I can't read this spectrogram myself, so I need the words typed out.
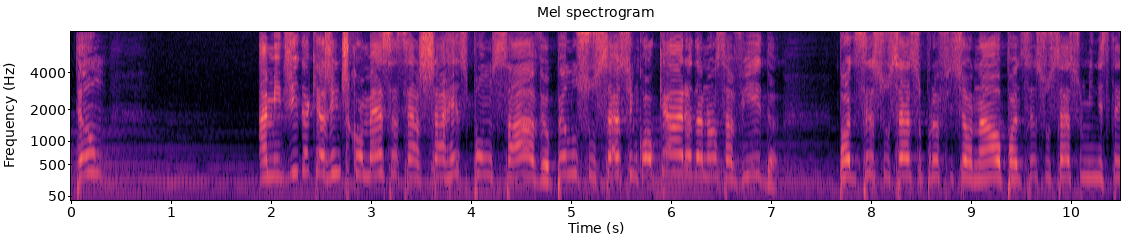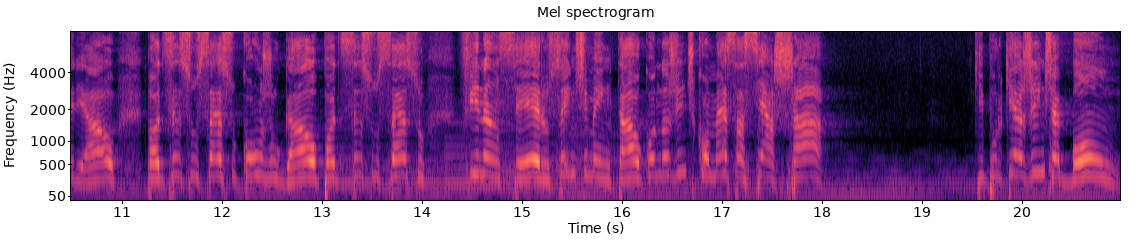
Então, à medida que a gente começa a se achar responsável pelo sucesso em qualquer área da nossa vida, Pode ser sucesso profissional, pode ser sucesso ministerial, pode ser sucesso conjugal, pode ser sucesso financeiro, sentimental. Quando a gente começa a se achar que porque a gente é bom,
